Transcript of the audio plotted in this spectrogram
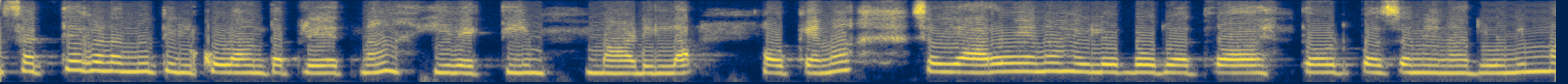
ಸತ್ಯಗಳನ್ನು ತಿಳ್ಕೊಳ್ಳೋ ಅಂತ ಪ್ರಯತ್ನ ಈ ವ್ಯಕ್ತಿ ಮಾಡಿಲ್ಲ. ಓಕೆನಾ ಸೊ ಯಾರೋ ಏನೋ ಹೇಳಿರ್ಬೋದು ಅಥವಾ ಥರ್ಡ್ ಪರ್ಸನ್ ಏನಾದ್ರು, ನಿಮ್ಮ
